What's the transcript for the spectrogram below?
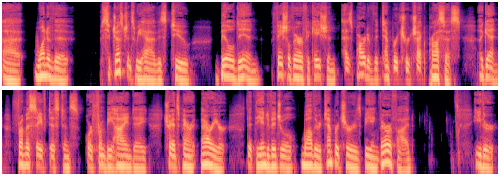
Uh, one of the suggestions we have is to build in facial verification as part of the temperature check process. Again, from a safe distance or from behind a transparent barrier that the individual, while their temperature is being verified, either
